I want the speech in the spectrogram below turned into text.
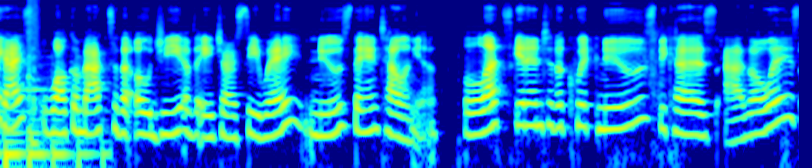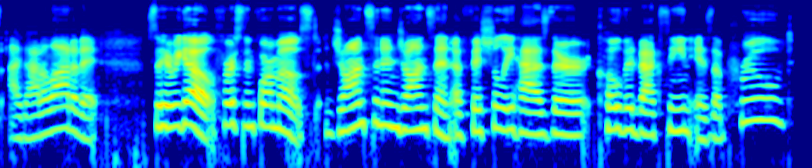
Hey guys, welcome back to the OG of the HRC Way news they ain't telling you. Let's get into the quick news because, as always, I got a lot of it. So here we go. First and foremost, Johnson and Johnson officially has their COVID vaccine is approved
